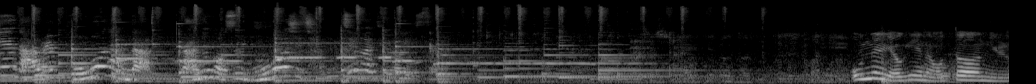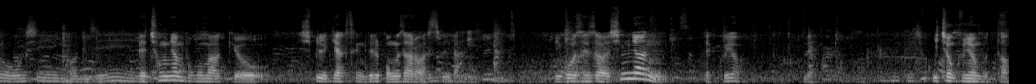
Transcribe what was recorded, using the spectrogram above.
께 나를 봉헌한다 라는 것은 무엇이 전제가 되어 있어요? 오늘 여기에는 어떤 일로 오신 건지 네, 청년복음학교 11기 학생들 봉사하러 왔습니다. 이곳에서 10년 됐고요. 네. 2009년부터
